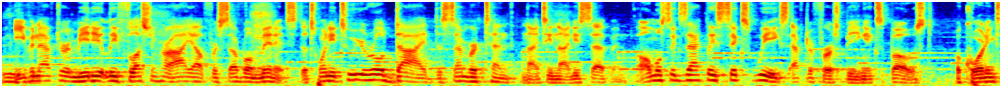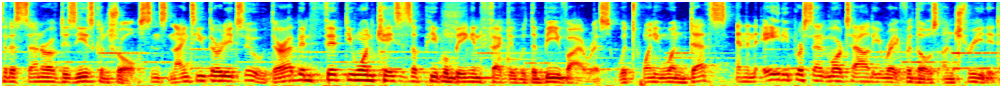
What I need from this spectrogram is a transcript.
Mm. Even after immediately flushing her eye out for several minutes, the 22 year old died December 10, 1997, almost exactly six weeks after first being exposed. According to the Center of Disease Control, since 1932, there have been 51 cases of people being infected with the B virus, with 21 deaths and an 80% mortality rate for those untreated.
